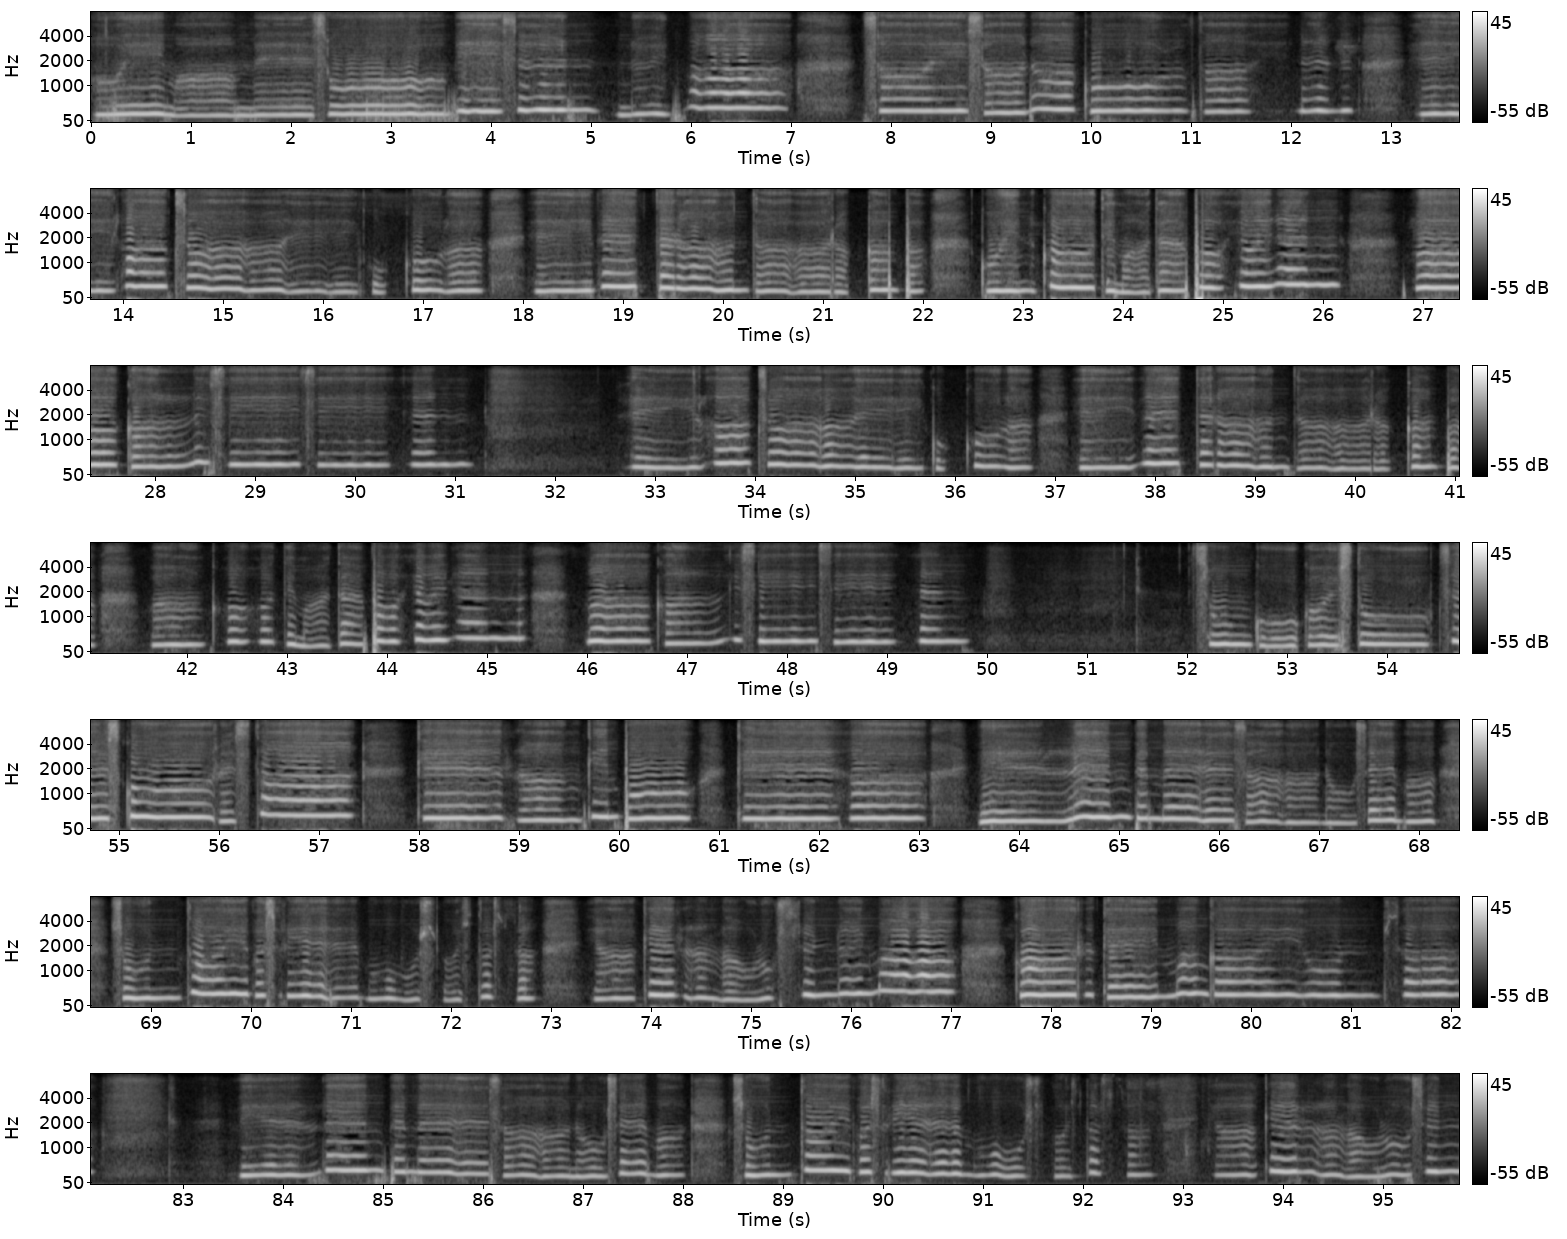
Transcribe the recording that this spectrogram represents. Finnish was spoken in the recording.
Oi maamme Suomi synnyin maa, sai sana kultainen, ei Laaksoa, ei Kukkulaa, ei vettä rantaa rakkaampaa kuin kotimaa tää pohjoinen. maa ei vettä rantaa rakkaampaa, vaan kotimaa tää pohjoinen maa kallis isien. Sun kukoistukses kuorestaan kerrankin puhkeaa. Viel lempemme saa nousemaan sun toivos riemus loistossa ja kerran laulus synnyin maa korkeimman kaihunsa. Viel lempemme saa nousemaan sun toivos riemus loistossaan ja kerran laulu synnyin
